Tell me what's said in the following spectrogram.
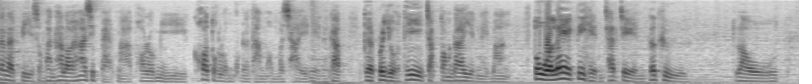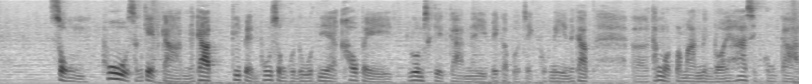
ตั้งแต่ปี 2558 มาพอเรามีข้อตกลงคุณธรรมเอามาใช้เนี่ยนะครับเกิดประโยชน์ที่จับต้องได้ยังไงบ้าง ตัวเลขที่เห็นชัดเจนก็คือเราส่งผู้สังเกตการณ์นะครับที่เป็นผู้ทรงคุณวุฒิเนี่ยเข้าไปร่วมสังเกตการณ์ในเมกะโปรเจกต์พวกนี้นะครับทั้งหมดประมาณ 150 โครงการ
